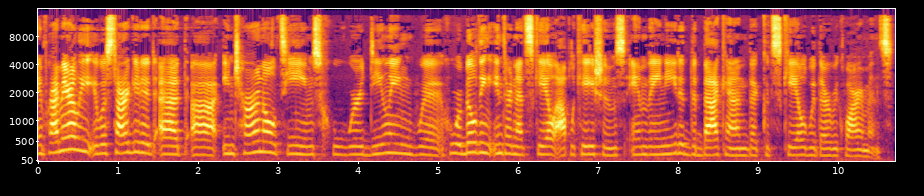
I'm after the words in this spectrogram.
And primarily, it was targeted at uh, internal teams who were dealing with, who were building internet scale applications, and they needed the backend that could scale with their requirements.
